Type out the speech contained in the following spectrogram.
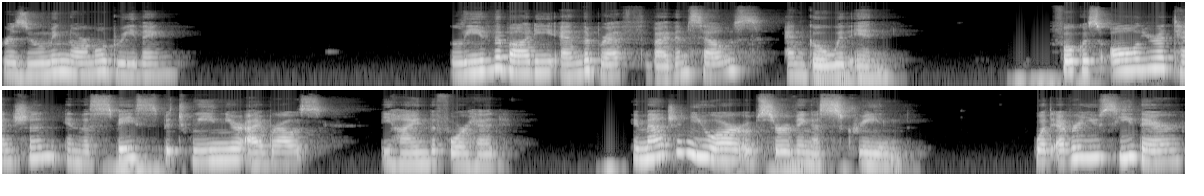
Resuming normal breathing. Leave the body and the breath by themselves and go within. Focus all your attention in the space between your eyebrows, behind the forehead. Imagine you are observing a screen. Whatever you see there,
